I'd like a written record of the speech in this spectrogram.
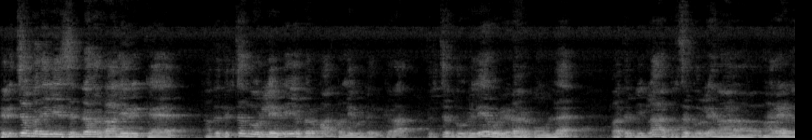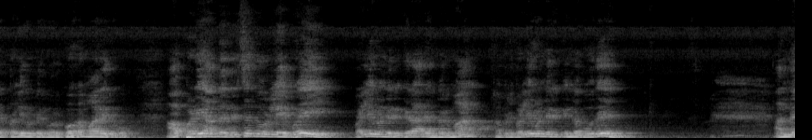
திருச்செம்பதியிலே சென்றவர் தான் இருக்க. அந்த திருச்செந்தூரிலே போய் எம்பெருமான் பள்ளி கொண்டு இருக்கிறார் திருச்செந்தூரிலே ஒரு இடம் இருக்கும் உள்ள. பார்த்துருப்பீங்களா? திருச்செந்தூர்லேயே நான் நாராயணர் பள்ளி கொண்டு இருக்க ஒரு குகை மாதிரி இருக்கும். அப்படி அந்த திருச்செந்தூரிலே போய் பள்ளி கொண்டு இருக்கிறார் எம்பெருமான். அப்படி பள்ளி கொண்டு இருக்கின்ற போது அந்த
